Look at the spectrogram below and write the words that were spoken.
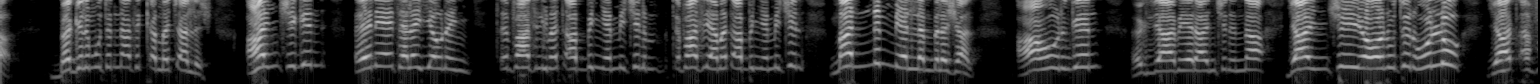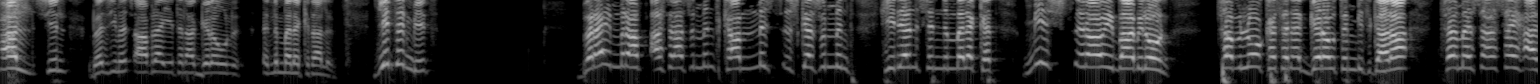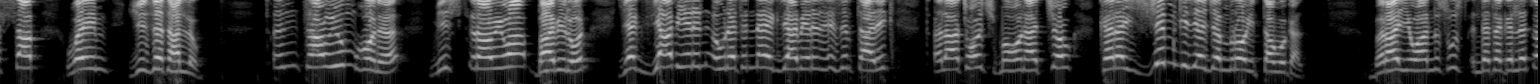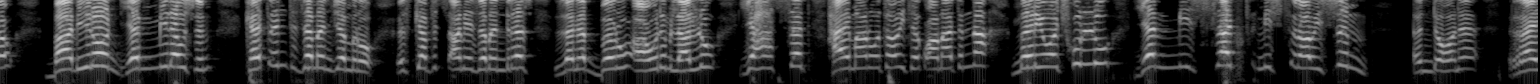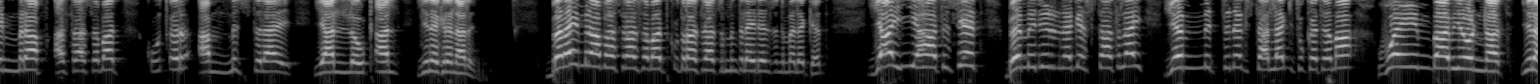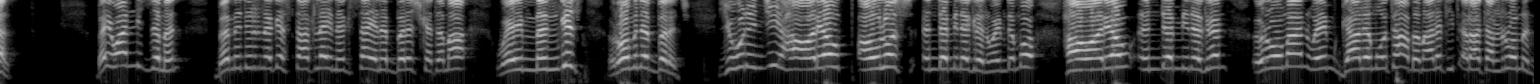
በግልሙትና ትቀመጫለሽ፣ አንቺ ግን እኔ የተለየው ነኝ ጥፋት ሊመጣብኝ የሚችል ጥፋት ሊያመጣብኝ የሚችል ማንም የለም ብለሻል። አሁን ግን እግዚአብሔር አንቺንና የአንቺ የሆኑትን ሁሉ ያጠፋል ሲል በዚህ መጽሐፍ ላይ የተናገረውን እንመለከታለን። ይህ ትንቢት በራእይ ምዕራፍ 18 ከአምስት እስከ ስምንት ሂደን ስንመለከት ሚስጥራዊ ባቢሎን ተብሎ ከተነገረው ትንቢት ጋር ተመሳሳይ ሐሳብ ወይም ይዘት አለው። ጥንታዊውም ሆነ ሚስጥራዊዋ ባቢሎን የእግዚአብሔርን እውነትና የእግዚአብሔርን ሕዝብ ታሪክ ጠላቶች መሆናቸው ከረዥም ጊዜ ጀምሮ ይታወቃል። በራእይ ዮሐንስ ውስጥ እንደተገለጸው ባቢሎን የሚለው ስም ከጥንት ዘመን ጀምሮ እስከ ፍጻሜ ዘመን ድረስ ለነበሩ አሁንም ላሉ የሐሰት ሃይማኖታዊ ተቋማትና መሪዎች ሁሉ የሚሰጥ ምስጢራዊ ስም እንደሆነ ራእይ ምዕራፍ 17 ቁጥር አምስት ላይ ያለው ቃል ይነግረናል። በራእይ ምዕራፍ 17 ቁጥር 18 ላይ ደን ስንመለከት ያየሃት ሴት በምድር ነገስታት ላይ የምትነግስ ታላቂቱ ከተማ ወይም ባቢሎን ናት ይላል። በዮሐንስ ዘመን በምድር ነገስታት ላይ ነግሳ የነበረች ከተማ ወይም መንግስት ሮም ነበረች። ይሁን እንጂ ሐዋርያው ጳውሎስ እንደሚነግረን ወይም ደግሞ ሐዋርያው እንደሚነግረን ሮማን ወይም ጋለሞታ በማለት ይጠራታል ሮምን።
